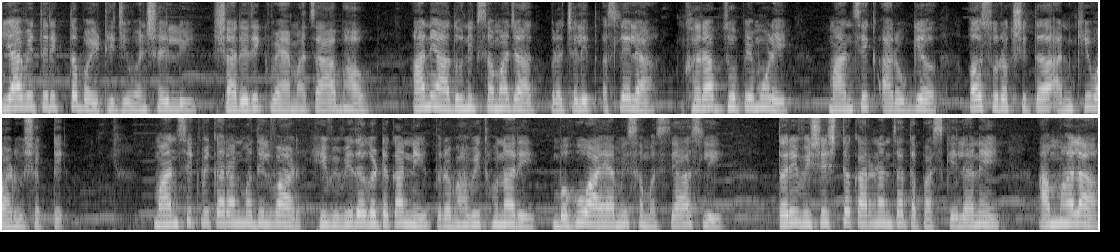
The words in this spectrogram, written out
या व्यतिरिक्त बैठी जीवनशैली शारीरिक व्यायामाचा अभाव आणि आधुनिक समाजात प्रचलित असलेल्या खराब झोपेमुळे मानसिक आरोग्य असुरक्षित आणखी वाढू शकते. मानसिक विकारांमधील वाढ ही विविध घटकांनी प्रभावित होणारी बहुआयामी समस्या असली तरी विशिष्ट कारणांचा तपास केल्याने आम्हाला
